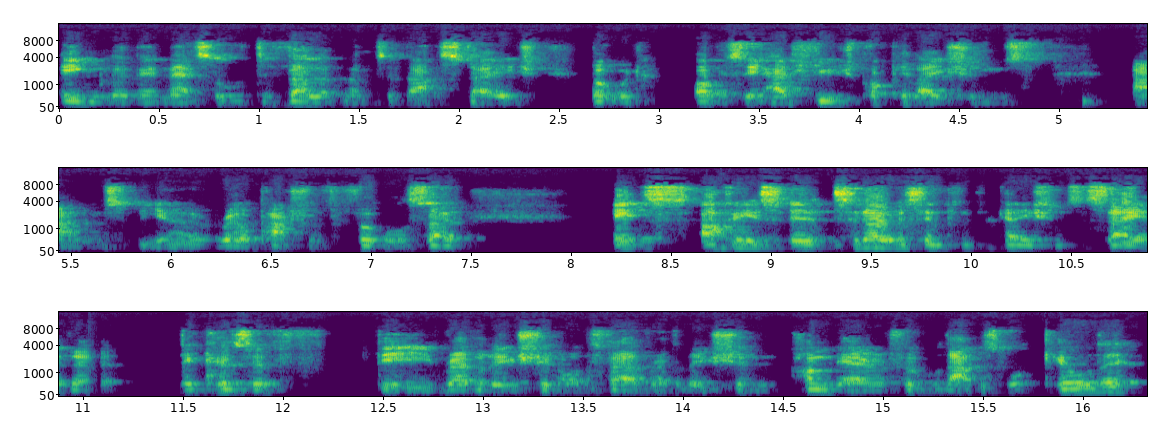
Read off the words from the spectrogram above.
England in their sort of development at that stage, but would obviously had huge populations and you know real passion for football. So it's I think it's it's an oversimplification to say that because of the revolution or the third revolution, Hungarian football, that was what killed it.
